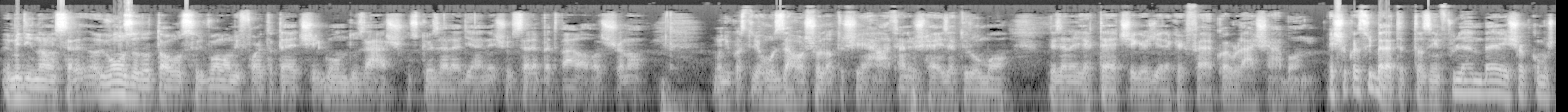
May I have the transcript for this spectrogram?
ő mindig nagyon szeret, ő vonzódott ahhoz, hogy valami fajta tehetséggondozáshoz közel legyen, és hogy szerepet vállalhasson a, mondjuk azt, hogy a hozzá hasonlatos ilyen hátrányos helyzetű roma, egyek tehetséges gyerekek felkarolásában. És akkor ezt úgy beletette az én fülembe, és akkor most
